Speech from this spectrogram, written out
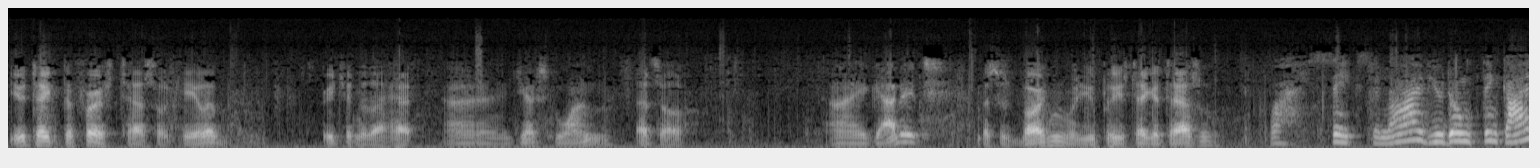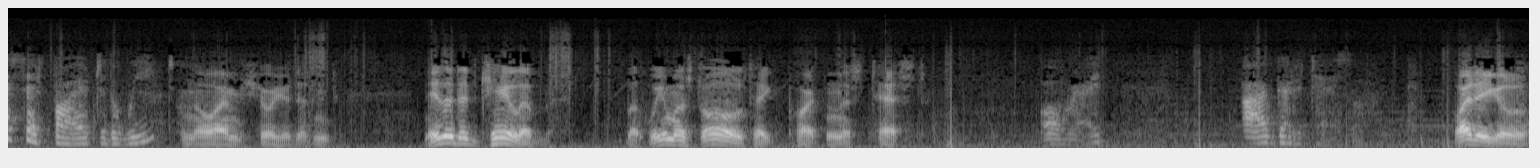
You take the first tassel, Caleb. Reach into the hat. Uh, just one. That's all. I got it. Mrs. Barton, will you please take a tassel? Why, sakes alive, you don't think I set fire to the wheat? No, I'm sure you didn't. Neither did Caleb. But we must all take part in this test. All right. I've got a tassel. White Eagle,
